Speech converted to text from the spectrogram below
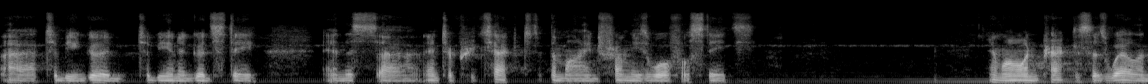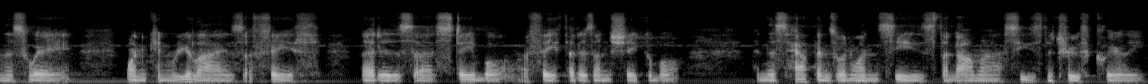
uh, to be good, to be in a good state, and this uh, and to protect the mind from these woeful states. And when one practices well in this way, one can realize a faith that is uh, stable, a faith that is unshakable. And this happens when one sees the Dhamma, sees the truth clearly.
